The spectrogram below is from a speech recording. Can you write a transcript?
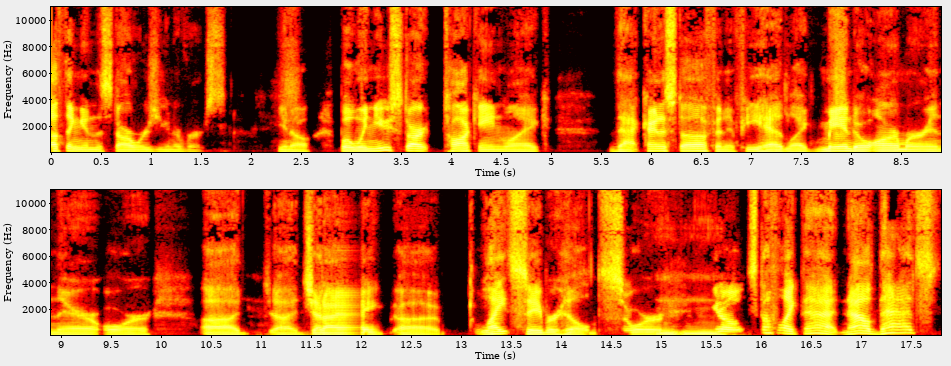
nothing in the star wars universe you know but when you start talking like that kind of stuff and if he had like mando armor in there or uh, uh jedi uh lightsaber hilts or Mhm. you know stuff like that now that's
